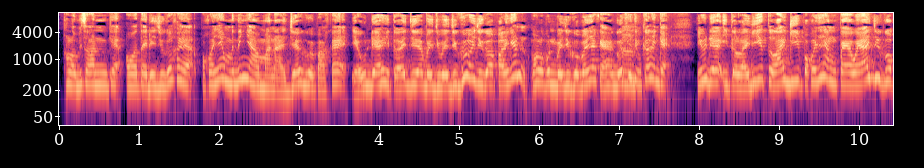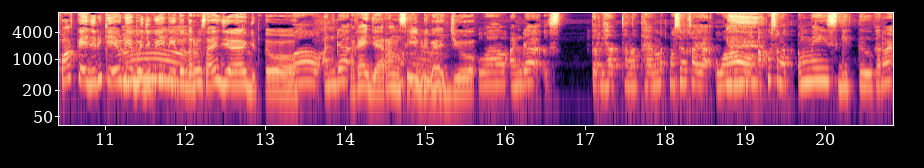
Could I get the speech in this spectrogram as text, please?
kalau misalkan kayak OOTD juga kayak pokoknya yang penting nyaman aja gue pakai ya udah itu aja. Baju-baju gue juga paling kan walaupun baju gue banyak ya gue tuh Hmm. tipikal yang kayak ya udah itu lagi itu lagi. Pokoknya yang PW aja gue pakai. Jadi kayak udah baju gue itu, itu terus aja gitu. Wow, anda, makanya jarang sih beli baju. Wow, anda terlihat sangat hemat. Maksudnya kayak, wow, aku sangat amazed gitu karena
